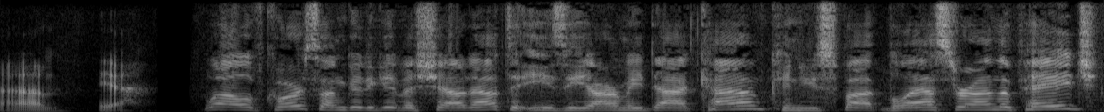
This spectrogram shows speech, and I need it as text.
Um, yeah. Well, of course, I'm going to give a shout out to EasyArmy.com. Can you spot Blaster on the page?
